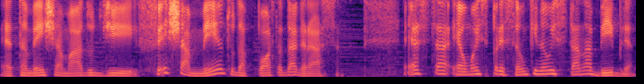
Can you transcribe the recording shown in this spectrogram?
é também chamado de fechamento da porta da graça. Esta é uma expressão que não está na Bíblia,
